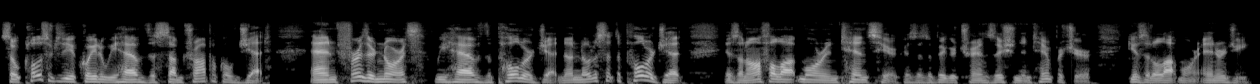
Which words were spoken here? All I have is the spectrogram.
So closer to the equator, we have the subtropical jet, and further north, we have the polar jet. Now notice that the polar jet is an awful lot more intense here because there's a bigger transition in temperature, gives it a lot more energy.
